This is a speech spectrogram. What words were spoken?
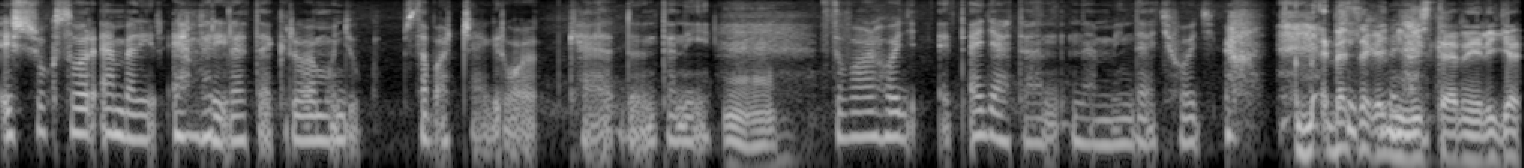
és sokszor emberi, emberéletekről, mondjuk szabadságról kell dönteni. Uh-huh. Szóval, hogy egyáltalán nem mindegy, hogy... Beszélek egy miniszternél, igen.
